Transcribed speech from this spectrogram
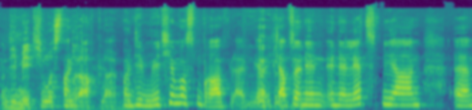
Und die Mädchen mussten und, brav bleiben. Und die Mädchen mussten brav bleiben, ja. Ich glaube, so in den, in den letzten Jahren, äh,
